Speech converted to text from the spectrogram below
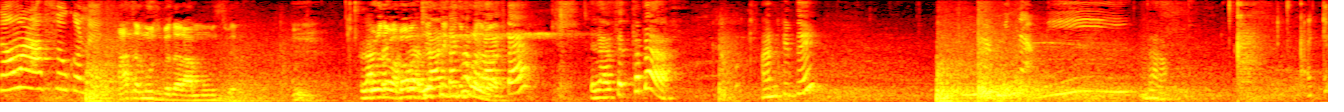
তোমার আসছে ওখানে। আচ্ছা মুছবে দাঁড়া মুছবে। বাবা চেয়ার কিন্তু খাবা? আমি কি দেই নামি নামি দাঁড়াও একটু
